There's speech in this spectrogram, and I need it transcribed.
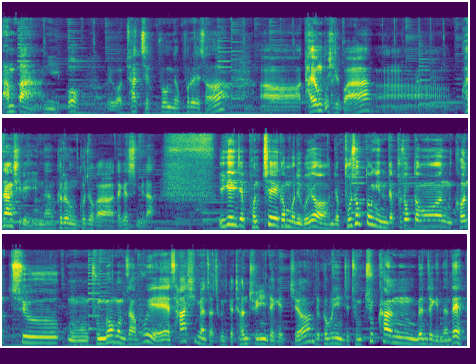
안방이 있고 그리고 좌측 부엌 옆으로 해서 어, 다용도실과 어, 화장실이 있는 그런 구조가 되겠습니다. 이게 이제 본체 건물이고요. 이제 부속동이 있는데 부속동은 건축 음, 준공 검사 후에 사시면서 그러니까 전 주인이 되겠죠. 이제 그분이 이제 중축한 면적이 있는데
